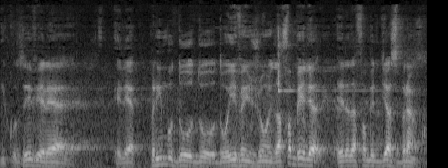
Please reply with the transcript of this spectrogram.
inclusive ele é, ele é primo do, do, do Ivan Júnior, da família, ele é da família Dias Branco.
